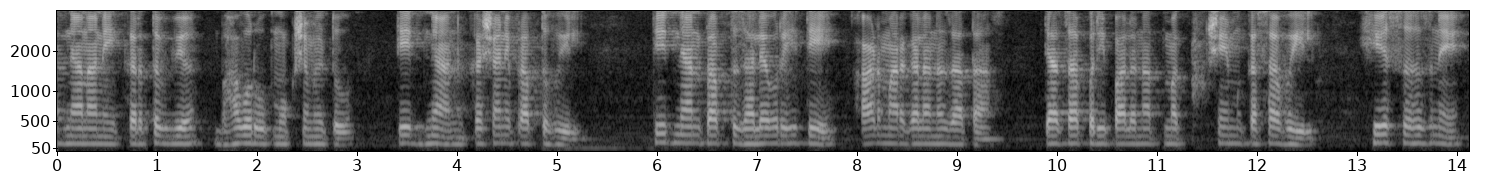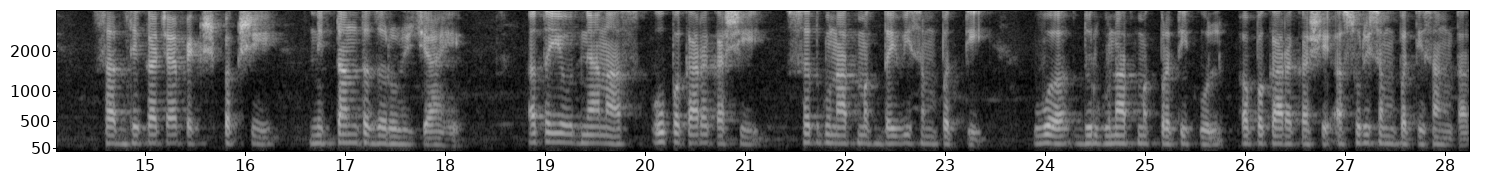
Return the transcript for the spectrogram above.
ज्ञानाने कर्तव्य भावरूप मोक्ष मिळतो ते ज्ञान कशाने प्राप्त होईल? ते ज्ञान प्राप्त झाल्यावरही ते आडमार्गाला न जाता त्याचा परिपालनात्मक क्षेम कसा होईल हे सहजणे साध्यकाच्या पेक्ष पक्षी नितांत जरुरीचे आहे. अतएव ज्ञानास उपकारक अशी सद्गुणात्मक दैवी संपत्ती व दुर्गुणात्मक प्रतिकूल अपकारक अशी असुरी संपत्ती सांगतात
